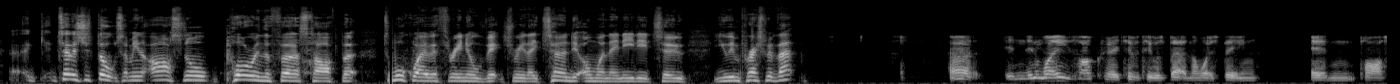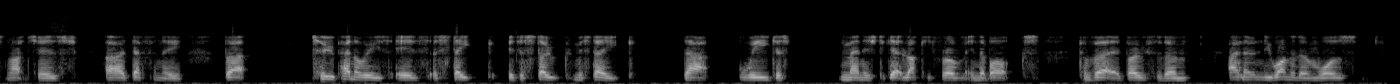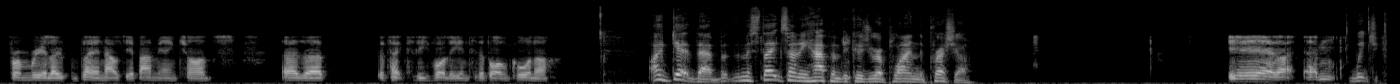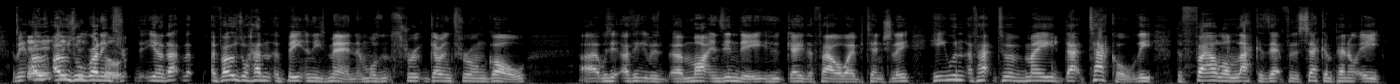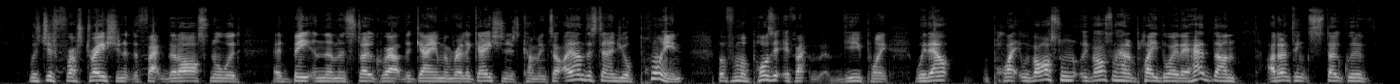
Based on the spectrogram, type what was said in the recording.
Uh, tell us your thoughts. I mean, Arsenal poor in the first half, but to walk away with a 3 0 victory, they turned it on when they needed to. You impressed with that? Uh, in, in ways, our creativity was better than what it's been in past matches, uh, definitely. But two penalties is a stake is a Stoke mistake that we just managed to get lucky from in the box, converted both of them, and only one of them was from real open play, and that was the Aubameyang chance, uh, the effectively volley into the bottom corner. I get that, but the mistakes only happen because you're applying the pressure. Yeah, that, um, which I mean, yeah, Ozil running through. You know that, that if Ozil hadn't have beaten these men and wasn't through going through on goal, uh, was it? I think it was uh, Martins Indi who gave the foul away potentially. He wouldn't have had to have made that tackle. The the foul on Lacazette for the second penalty was just frustration at the fact that Arsenal had had beaten them and Stoke were out the game and relegation is coming. So I understand your point, but from a positive viewpoint, without play with Arsenal, if Arsenal hadn't played the way they had done, I don't think Stoke would have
